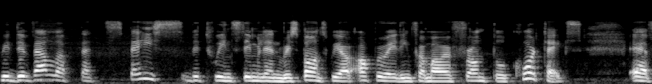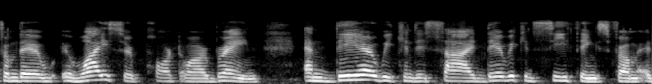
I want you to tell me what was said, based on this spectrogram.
we develop that space between stimuli and response we are operating from our frontal cortex uh, from the wiser part of our brain and there we can decide there we can see things from a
